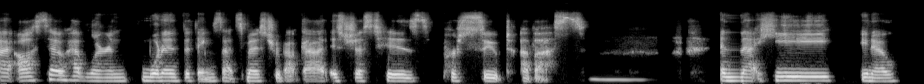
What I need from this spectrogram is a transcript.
i also have learned one of the things that's most true about god is just his pursuit of us mm. and that he you know,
